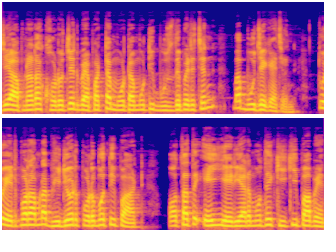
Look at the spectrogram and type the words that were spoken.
যে আপনারা খরচের ব্যাপারটা মোটামুটি বুঝতে পেরেছেন বা বুঝে গেছেন। তো এরপর আমরা ভিডিওর পরবর্তী পার্ট, অর্থাৎ এই এরিয়ার মধ্যে কি কি পাবেন,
